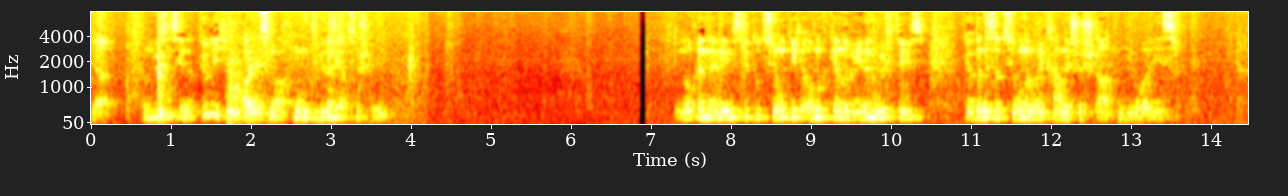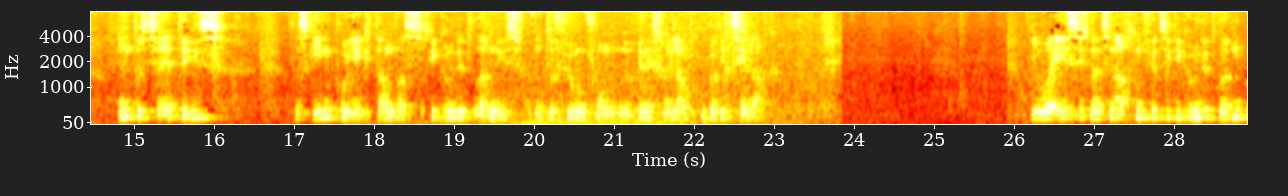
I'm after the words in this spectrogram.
ja, dann müssen sie natürlich alles machen, um die wiederherzustellen. noch eine Institution, die ich auch noch gerne erwähnen möchte, ist die Organisation amerikanischer Staaten, die OAS. Und das zweite ist das Gegenprojekt dann, was gegründet worden ist unter Führung von Venezuela und Kuba, die CELAC. Die OAS ist 1948 gegründet worden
